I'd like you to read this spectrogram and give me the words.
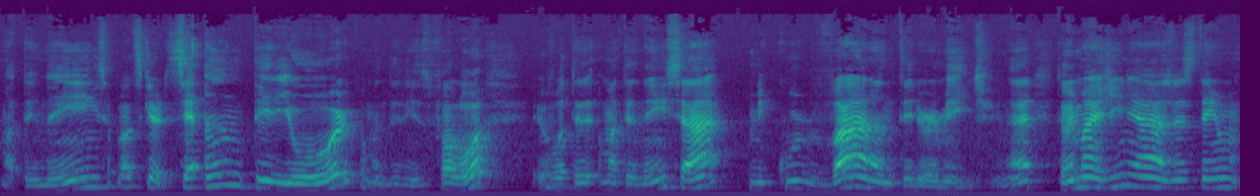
uma tendência para o lado esquerdo. Se é anterior, como a Denise falou, eu vou ter uma tendência a me curvar anteriormente, né? Então imagine, ah, às vezes tem um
